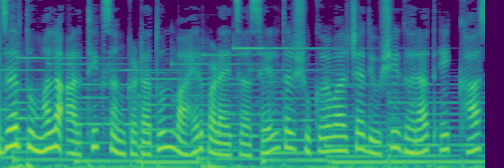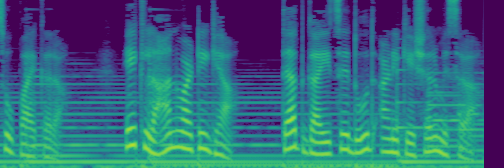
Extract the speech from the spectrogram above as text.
जर तुम्हाला आर्थिक संकटातून बाहेर पडायचं असेल तर शुक्रवारच्या दिवशी घरात एक खास उपाय करा. एक लहान वाटी घ्या. त्यात गाईचे दूध आणि केशर मिसळा.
